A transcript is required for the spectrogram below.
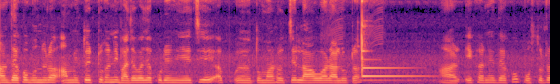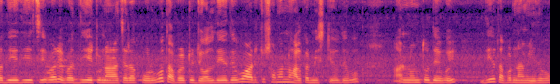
আর দেখো বন্ধুরা, আমি তো একটুখানি ভাজা ভাজা করে নিয়েছি তোমার হচ্ছে লাউ আর আলুটা। আর এখানে দেখো পোস্তটা দিয়ে দিয়েছি এবার এবার দিয়ে একটু নাড়াচাড়া করব, তারপর একটু জল দিয়ে দেবো, আর একটু সামান্য হালকা মিষ্টিও দেবো, আর নুন তো দেবই, দিয়ে তারপর নামিয়ে দেবো।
